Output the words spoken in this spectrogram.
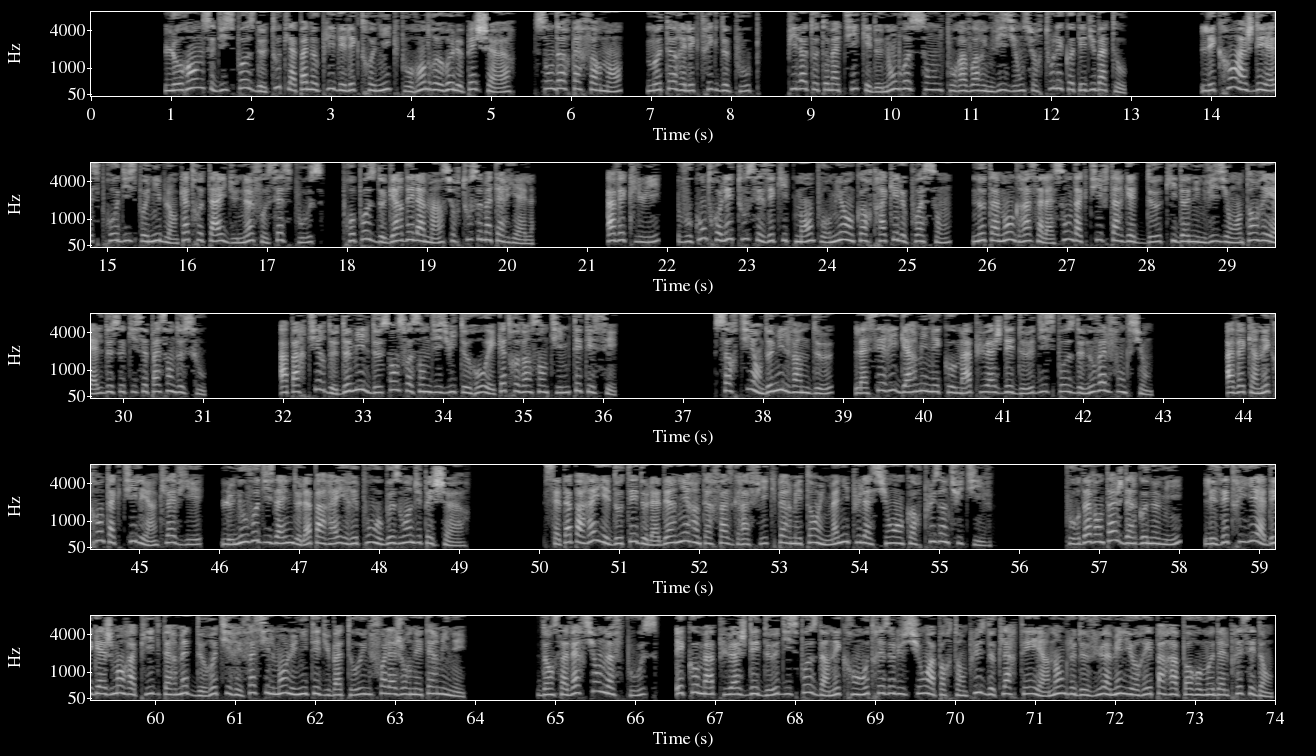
Lawrence dispose de toute la panoplie d'électronique pour rendre heureux le pêcheur, sondeur performant, moteur électrique de poupe, pilote automatique et de nombreuses sondes pour avoir une vision sur tous les côtés du bateau. L'écran HDS Pro disponible en 4 tailles du 9 au 16 pouces, propose de garder la main sur tout ce matériel. Avec lui, vous contrôlez tous ces équipements pour mieux encore traquer le poisson, notamment grâce à la sonde Active Target 2 qui donne une vision en temps réel de ce qui se passe en dessous. À partir de 2278 euros et 80 centimes TTC. Sortie en 2022, la série Garmin EcoMap UHD2 dispose de nouvelles fonctions. Avec un écran tactile et un clavier, le nouveau design de l'appareil répond aux besoins du pêcheur. Cet appareil est doté de la dernière interface graphique permettant une manipulation encore plus intuitive. Pour davantage d'ergonomie, les étriers à dégagement rapide permettent de retirer facilement l'unité du bateau une fois la journée terminée. Dans sa version 9 pouces, EcoMap UHD2 dispose d'un écran haute résolution apportant plus de clarté et un angle de vue amélioré par rapport au modèle précédent.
